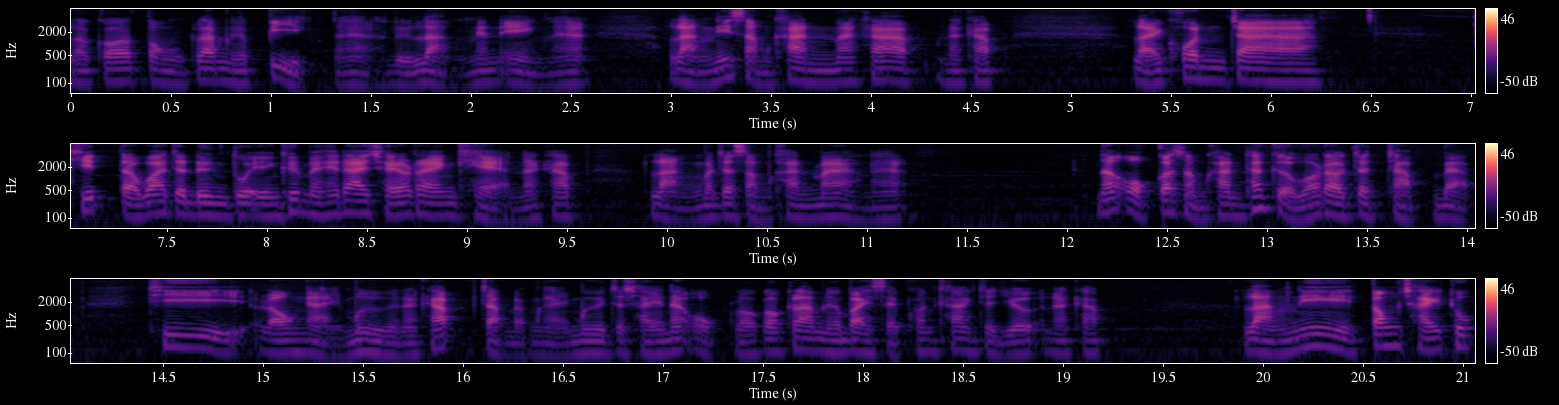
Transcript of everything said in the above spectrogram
แล้วก็ตรงกล้ามเนื้อปีกนะฮะหรือหลังนั่นเองนะฮะ หลังนี่สำคัญนะครับนะครับ หลายคนจะคิดแต่ว่าจะดึงตัวเองขึ้นไปให้ได้ใช้แรงแขนนะครับ หลังมันจะสำคัญมากนะฮะหน้าอกก็สำคัญถ้าเกิดว่าเราจะจับแบบที่เราหงายมือนะครับ จับแบบหงายมือจะใช้หน้าอก แล้วก็กล้ามเนื้อไบเซปค่อนข้างจะเยอะนะครับ หลังนี่ต้องใช้ทุก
